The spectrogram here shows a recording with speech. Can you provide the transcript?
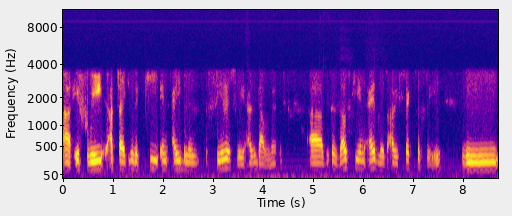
Uh, if we are taking the key enablers seriously as a government, uh, because those key enablers are effectively the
